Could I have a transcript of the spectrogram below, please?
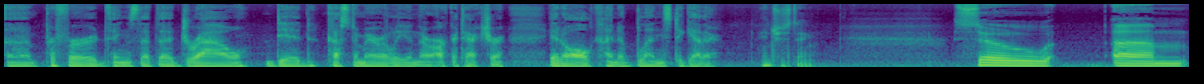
uh, preferred, things that the Drow did customarily in their architecture. It all kind of blends together. Interesting. So, um,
